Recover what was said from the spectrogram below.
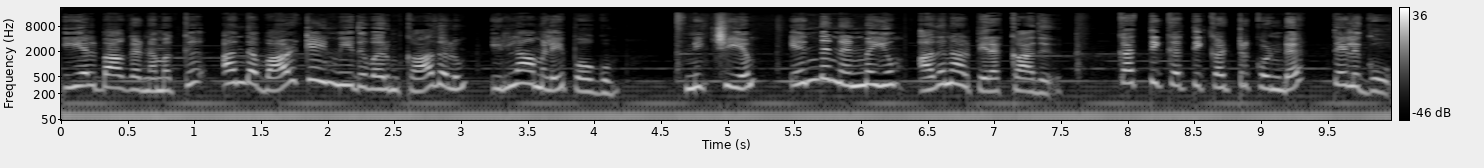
இயல்பாக நமக்கு அந்த வாழ்க்கையின் மீது வரும் காதலும் இல்லாமலே போகும். நிச்சயம் எந்த நன்மையும் அதனால் பிறக்காது. கத்தி கத்தி கற்றுக்கொண்ட தெலுகு.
